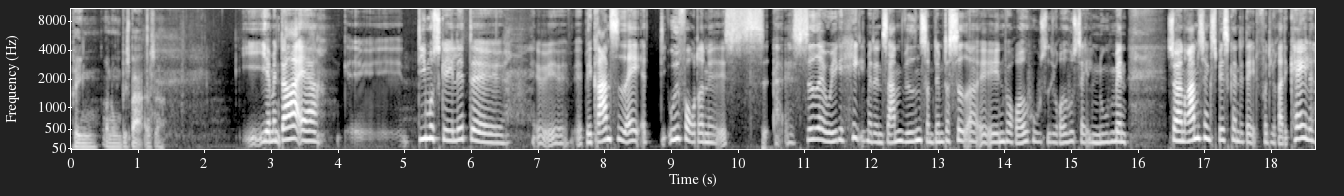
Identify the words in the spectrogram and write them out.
penge og nogle besparelser? Jamen, der er... Øh, de er måske lidt... Øh, øh, begrænset af, at de udfordrende sidder jo ikke helt med den samme viden, som dem, der sidder øh, inde på rådhuset i rådhussalen nu. Men Søren Ramsing, spidskandidat for de radikale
